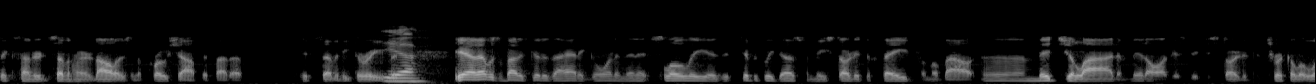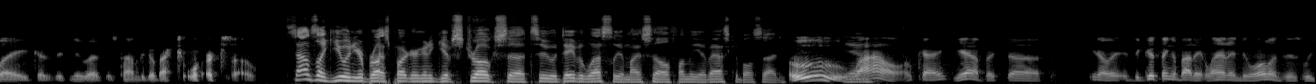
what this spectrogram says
six hundred, seven hundred dollars in the pro shop if I'd have hit 73. But, yeah. Yeah, that was about as good as I had it going, and then it slowly, as it typically does for me, started to fade from about uh, mid-July to mid-August. It just started to trickle away because it knew it was time to go back to work. So Sounds like you and your broadcast partner are going to give strokes uh, to David Wesley and myself on the uh, basketball side. Ooh, Yeah. wow. Okay. Yeah, but uh, you know, the good thing about Atlanta and New Orleans is we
